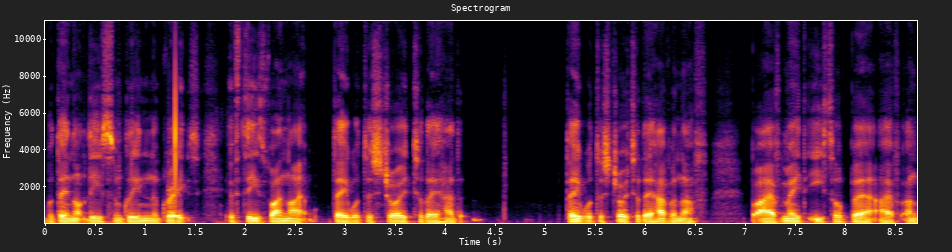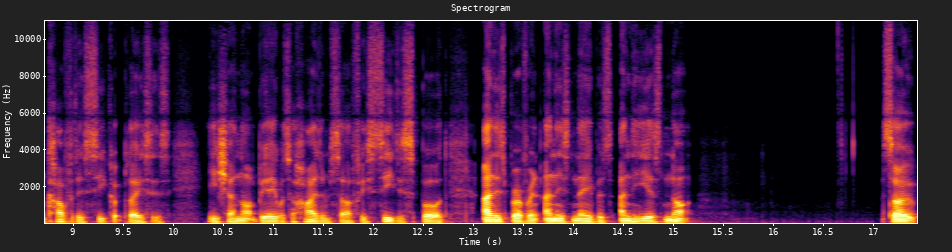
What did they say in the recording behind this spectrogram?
would they not leave some gleaning of grapes? If these by night they will destroy till they had they will destroy till they have enough. But I have made Esau bare, I have uncovered his secret places. He shall not be able to hide himself. His seed is spoiled, and his brethren, and his neighbors, and he is not. So,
